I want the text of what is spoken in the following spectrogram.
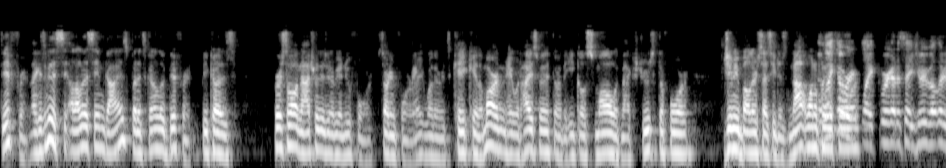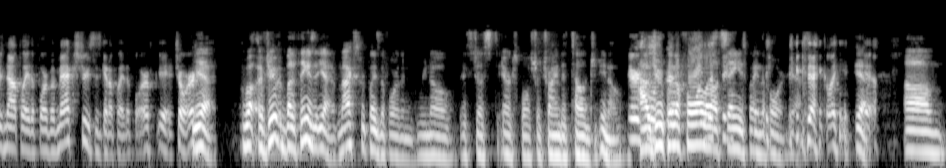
different. Like it's gonna be a lot of the same guys, but it's gonna look different because first of all, naturally there's gonna be a new four, starting four, right? Whether it's Kate, Caleb Martin, Haywood Highsmith, or the goes small with Max Strus at the four. Jimmy Butler says he does not want to play like the how we're four. like we're gonna say Jimmy Butler does not play the four, but Max Strus is gonna play the four. Yeah, sure. Yeah. Well, if Jimmy, but the thing is, that, yeah, if Max plays the four, then we know it's just Erik Spoelstra trying to tell you know Eric how Jimmy play the four without saying he's playing the four. Yeah. exactly. Yeah. Um,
